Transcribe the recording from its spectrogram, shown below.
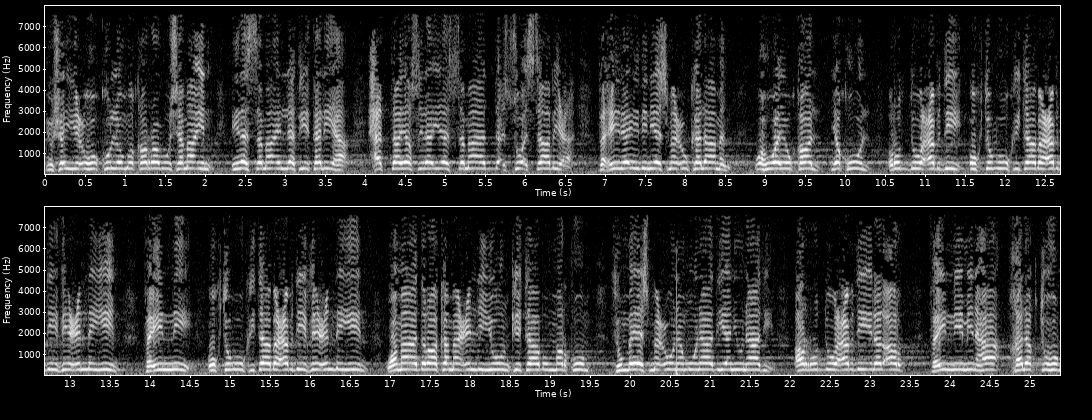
يشيعه كل مقرب سماء إلى السماء التي تليها حتى يصل إلى السماء السابعة. فحينئذ يسمع كلاما وهو يقال يقول ردوا عبدي اكتبوا كتاب عبدي في عليين فإني اكتبوا كتاب عبدي في عليين وما أدراك ما عليون كتاب مرقوم ثم يسمعون مناديا ينادي أن ردوا عبدي إلى الأرض فإني منها خلقتهم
